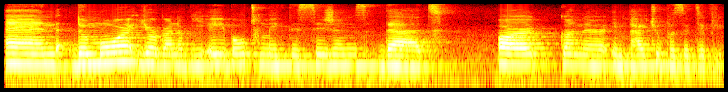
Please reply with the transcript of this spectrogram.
and the more you're gonna be able to make decisions that are gonna impact you positively.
